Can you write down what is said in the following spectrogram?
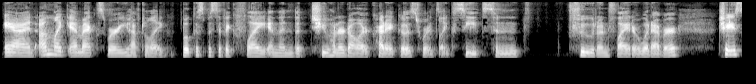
And unlike Amex, where you have to like book a specific flight and then the $200 credit goes towards like seats and food on flight or whatever, Chase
